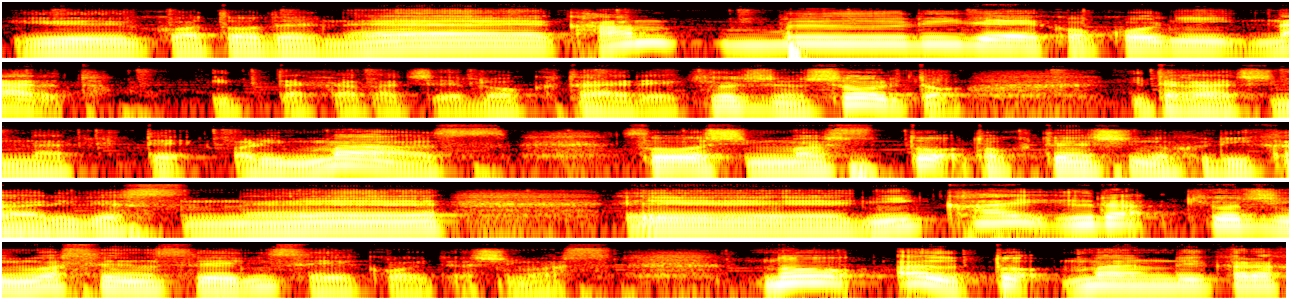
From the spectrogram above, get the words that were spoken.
ということでね、完封リレーここになるといった形で6対0、巨人の勝利といった形になっております。そうしますと、得点シーンの振り返りですね。えー、2回裏、巨人は先制に成功いたします。ノーアウト、満塁から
